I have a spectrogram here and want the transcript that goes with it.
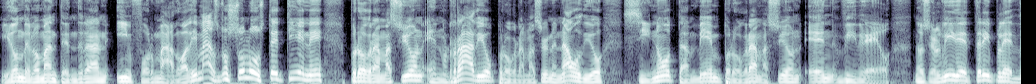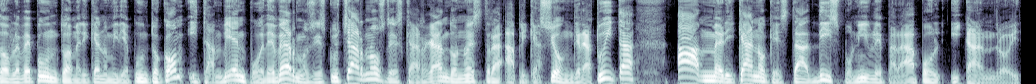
y donde lo mantendrán informado. Además, no solo usted tiene programación en radio, programación en audio, sino también programación en video. No se olvide www.americanomedia.com y también puede vernos y escucharnos descargando nuestra aplicación gratuita Americano que está disponible para Apple y Android.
